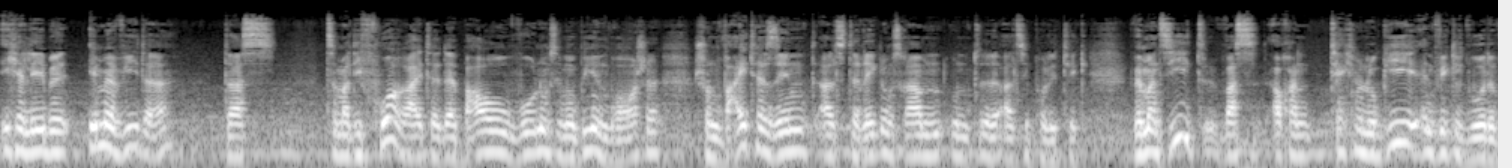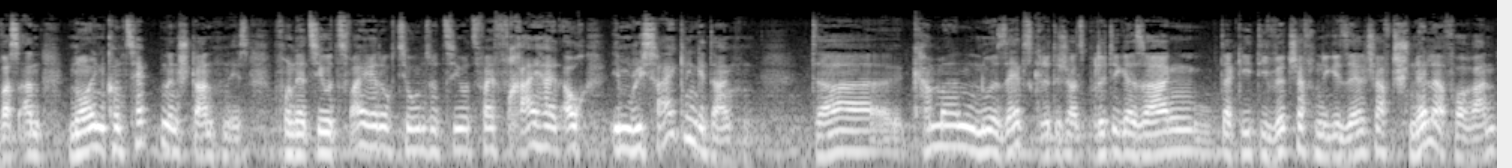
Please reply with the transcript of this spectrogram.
ich erlebe immer wieder, dass sag mal, die Vorreiter der Bau-, Wohnungs-, Immobilienbranche schon weiter sind als der Regelungsrahmen und äh, als die Politik. Wenn man sieht, was auch an Technologie entwickelt wurde, was an neuen Konzepten entstanden ist, von der CO2-Reduktion zur CO2-Freiheit, auch im Recycling-Gedanken, da kann man nur selbstkritisch als Politiker sagen, da geht die Wirtschaft und die Gesellschaft schneller voran,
